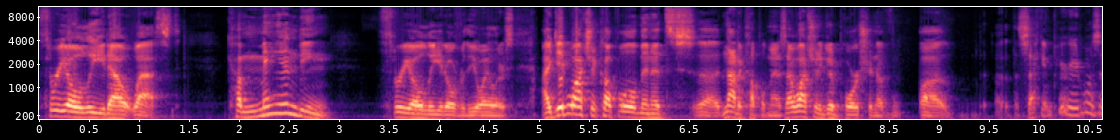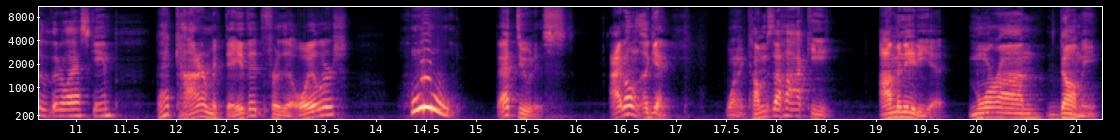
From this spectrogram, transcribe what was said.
3-0 lead out west. Commanding 3-0 lead over the Oilers. I did watch a couple of minutes, uh, not a couple minutes. I watched a good portion of uh, Uh, the second period was it their last game? That Connor McDavid for the Oilers. Whoo! That dude is I don't again, when it comes to hockey, I'm an idiot. Moron, dummy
